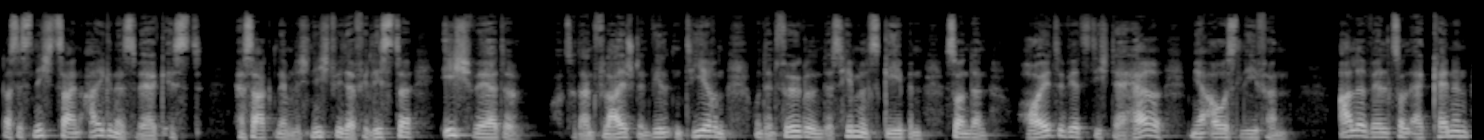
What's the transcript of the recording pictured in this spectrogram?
dass es nicht sein eigenes Werk ist. Er sagt nämlich nicht wie der Philister, ich werde, also dein Fleisch den wilden Tieren und den Vögeln des Himmels geben, sondern heute wird dich der Herr mir ausliefern alle Welt soll erkennen,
